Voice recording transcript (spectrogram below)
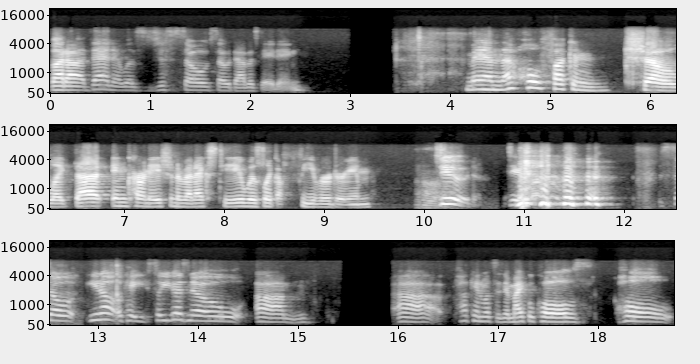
But uh then it was just so so devastating Man, that whole fucking show, like that incarnation of NXT was like a fever dream. Uh, dude dude so you know okay so you guys know um uh fucking what's his name michael cole's whole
